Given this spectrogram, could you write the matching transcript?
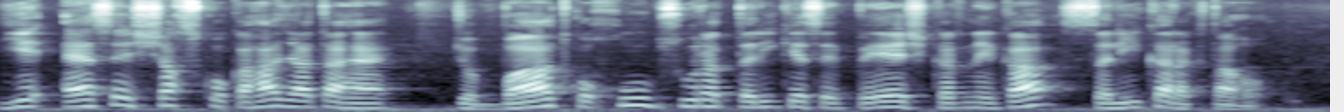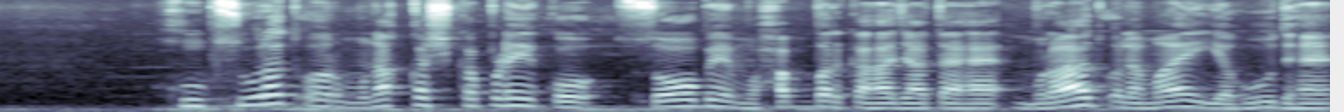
یہ ایسے شخص کو کہا جاتا ہے جو بات کو خوبصورت طریقے سے پیش کرنے کا سلیقہ رکھتا ہو۔ خوبصورت اور منقش کپڑے کو صوب محبر کہا جاتا ہے۔ مراد علماء یہود ہیں۔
